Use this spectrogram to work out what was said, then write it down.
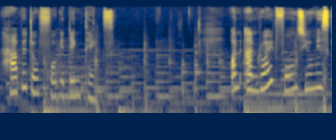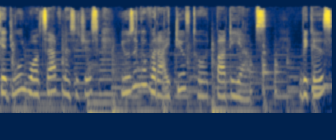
habit of forgetting things. On Android phones, you may schedule WhatsApp messages using a variety of third party apps. Because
